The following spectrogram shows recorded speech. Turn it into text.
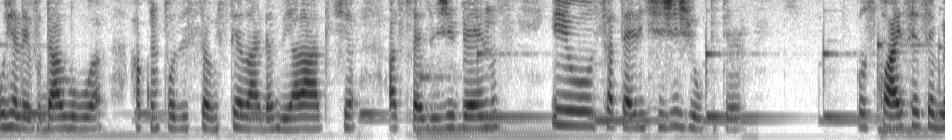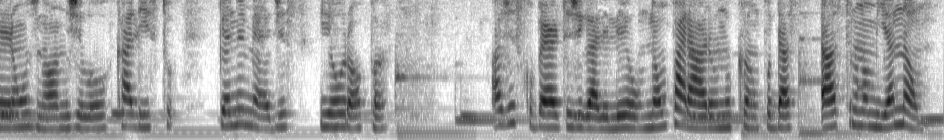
o relevo da Lua, a composição estelar da Via Láctea, as fezes de Vênus e os satélites de Júpiter, os quais receberam os nomes de Io, Calisto, Ganymedes e Europa. As descobertas de Galileu não pararam no campo da astronomia, não.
